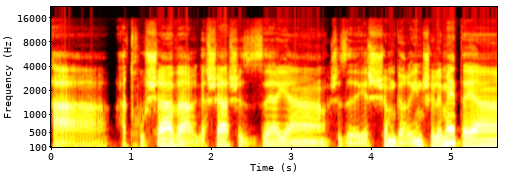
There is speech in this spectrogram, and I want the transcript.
התחושה וההרגשה שזה היה, שזה, יש שם גרעין של אמת, היה,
